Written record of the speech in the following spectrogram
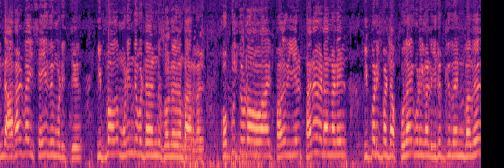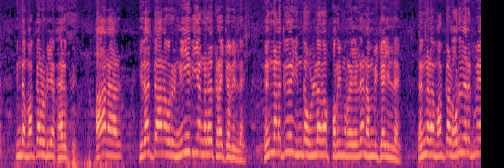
இந்த அகழ்வை செய்து முடித்து இப்போது முடிந்து விட்டது என்று சொல்லுகின்றார்கள். கொக்குத்துடவாய் பகுதியில் பல இடங்களில் இப்படிப்பட்ட புதைகுழிகள் இருக்குது என்பது இந்த மக்களுடைய கருத்து. ஆனால் இதற்கான ஒரு நீதி எங்களுக்கு கிடைக்கவில்லை. எங்களுக்கு இந்த உள்ளக பொறிமுறையில நம்பிக்கை இல்லை. எங்கள மக்கள் ஒருவருக்குமே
